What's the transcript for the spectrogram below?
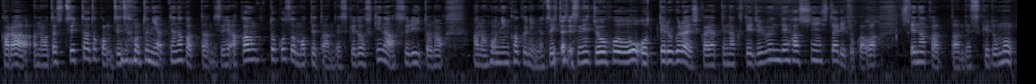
からあの私ツイッターとかも全然本当にやってなかったんですよねアカウントこそ持ってたんですけど好きなアスリートのあの本人確認のついたですね情報を追ってるぐらいしかやってなくて自分で発信したりとかはしてなかったんですけども、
